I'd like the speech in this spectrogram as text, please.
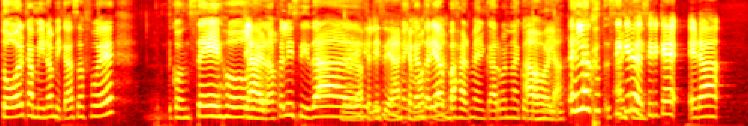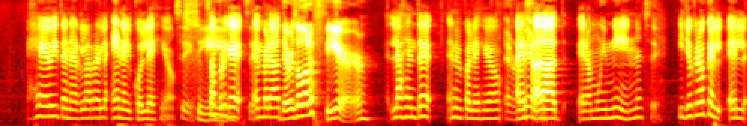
todo el camino a mi casa fue consejos, Claro. verdad, felicidades. De verdad, felicidades, Me encantaría emoción. bajarme del carro en la la cosa- Sí Aquí. quiero decir que era heavy tener la regla en el colegio. Sí. Sí. O sea, porque sí. en verdad There was a lot of fear. la gente en el colegio a esa mierda. edad era muy mean. Sí. Y yo creo que el, el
